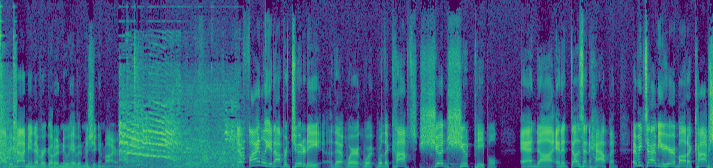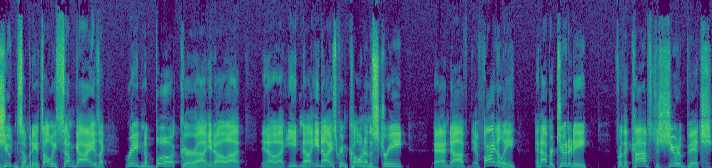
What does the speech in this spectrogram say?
Now, remind me never go to New Haven, Michigan, Meijer. Now, finally, an opportunity that where, where where the cops should shoot people, and uh, and it doesn't happen. Every time you hear about a cop shooting somebody, it's always some guy who's like reading a book or uh, you know uh, you know uh, eating uh, eating an ice cream cone on the street, and uh, finally, an opportunity for the cops to shoot a bitch.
